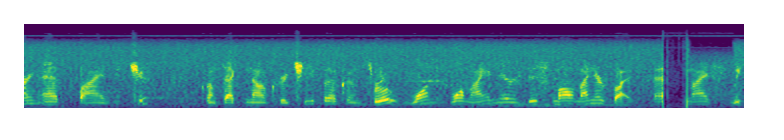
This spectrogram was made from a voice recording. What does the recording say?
Born at 52. Contact now Curitiba, control 119er, decimal 905. Have a nice week.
